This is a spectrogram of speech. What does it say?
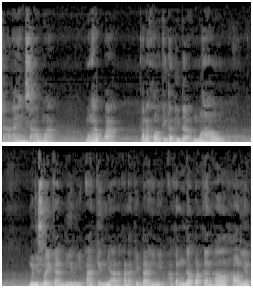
cara yang sama. Mengapa? Karena kalau kita tidak mau menyesuaikan diri, akhirnya anak-anak kita ini akan mendapatkan hal-hal yang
